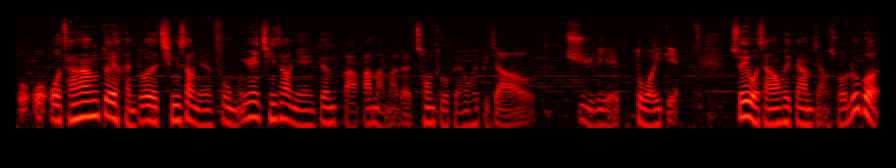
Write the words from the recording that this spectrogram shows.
我我我常常对很多的青少年的父母，因为青少年跟爸爸妈妈的冲突可能会比较剧烈多一点，所以我常常会跟他们讲说，如果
